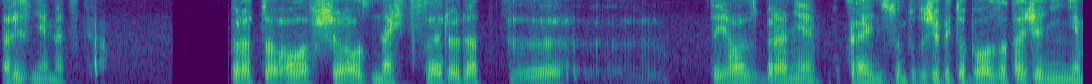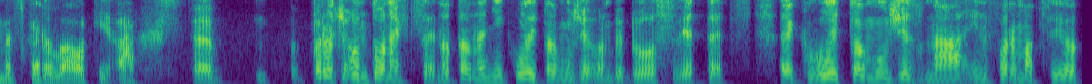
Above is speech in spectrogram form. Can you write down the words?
tady z Německa. Proto Olaf Scholz nechce dodat tyhle zbraně Ukrajincům, protože by to bylo zatažení Německa do války. A proč on to nechce? No to není kvůli tomu, že on by byl světec. Kvůli tomu, že zná informaci od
